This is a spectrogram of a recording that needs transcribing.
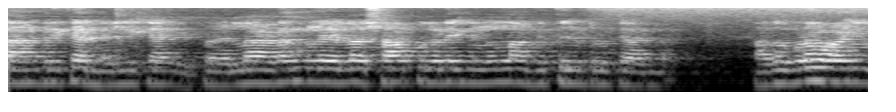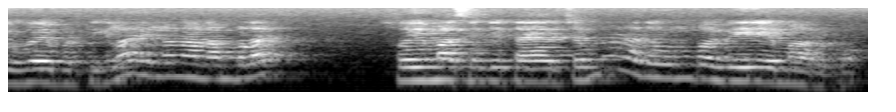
தாண்டிக்காய் நெல்லிக்காய் இப்போ எல்லா இடங்களும் எல்லா ஷாப்பு கடைகளெல்லாம் விற்றுக்கிட்டு இருக்காங்க. அதை கூட வாங்கி உபயோகப்படுத்திக்கலாம். இல்லைன்னா நம்மளை சுயமாக செஞ்சு தயாரித்தோம்னா அது ரொம்ப வீரியமாக இருக்கும்.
